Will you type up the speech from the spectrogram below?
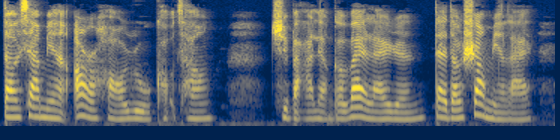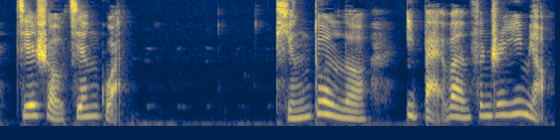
到下面二号入口舱，去把两个外来人带到上面来接受监管。停顿了一百万分之一秒，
